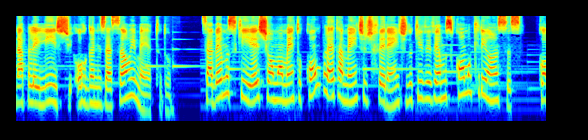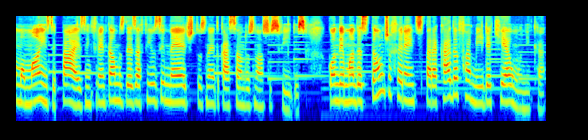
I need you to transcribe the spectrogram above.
na playlist Organização e Método. Sabemos que este é um momento completamente diferente do que vivemos como crianças. Como mães e pais, enfrentamos desafios inéditos na educação dos nossos filhos, com demandas tão diferentes para cada família que é única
